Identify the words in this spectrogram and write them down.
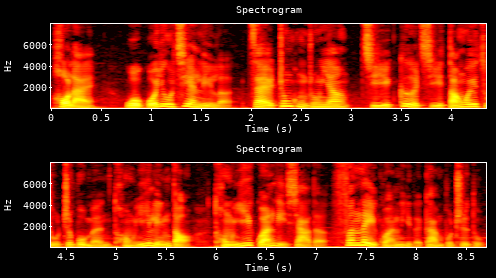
后来，我国又建立了在中共中央及各级党委组织部门统一领导、统一管理下的分类管理的干部制度。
